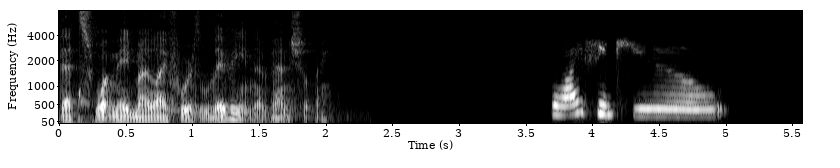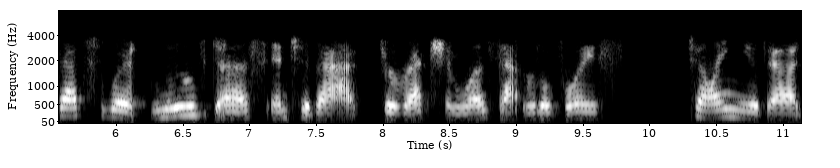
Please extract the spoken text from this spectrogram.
that's what made my life worth living eventually. Well, I think you, that's what moved us into that direction was that little voice telling you that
